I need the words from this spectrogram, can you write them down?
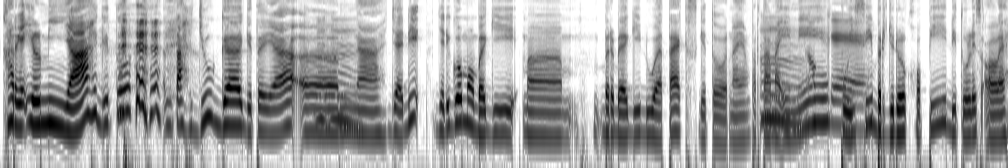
karya ilmiah gitu entah juga gitu ya Mm-mm. nah jadi jadi gue mau bagi mem- berbagi dua teks gitu nah yang pertama Hmm, ini oke. puisi berjudul kopi ditulis oleh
